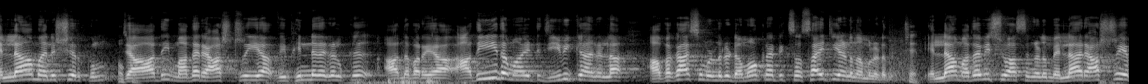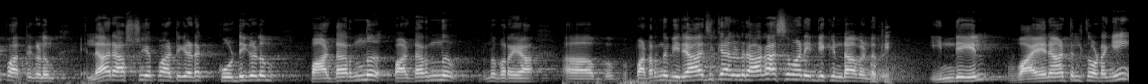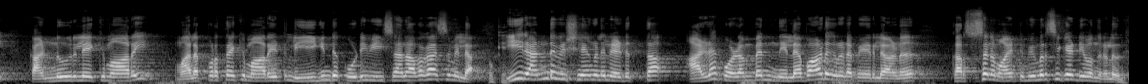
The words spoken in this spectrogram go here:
എല്ലാ മനുഷ്യർക്കും ജാതി മത രാഷ്ട്രീയ വിഭിന്നതകൾക്ക് എന്താ പറയാ അതീതമായിട്ട് ജീവിക്കാനുള്ള അവകാശമുള്ളൊരു ഡെമോക്രാറ്റിക് സൊസൈറ്റിയാണ് നമ്മളുടേത്. എല്ലാ മതവിശ്വാസങ്ങളും എല്ലാ രാഷ്ട്രീയ പാർട്ടികളും എല്ലാ രാഷ്ട്രീയ പാർട്ടികളുടെ കൊടികളും പടർന്ന് പടർന്ന് എന്ന് പറയാ പടർന്ന് വിരാജിക്കാനുള്ള ഒരു ആകാശമാണ് ഇന്ത്യയ്ക്ക് ഉണ്ടാവേണ്ടത്. ഇന്ത്യയിൽ വയനാട്ടിൽ തുടങ്ങി കണ്ണൂരിലേക്ക് മാറി മലപ്പുറത്തേക്ക് മാറിയിട്ട് ലീഗിന്റെ കൊടി വീശാൻ അവകാശമില്ല. ഈ രണ്ട് വിഷയങ്ങളിൽ എടുത്ത അഴകുഴമ്പൻ നിലപാടുകളുടെ പേരിലാണ് കർശനമായിട്ട് വിമർശിക്കേണ്ടി വന്നിട്ടുള്ളത്.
